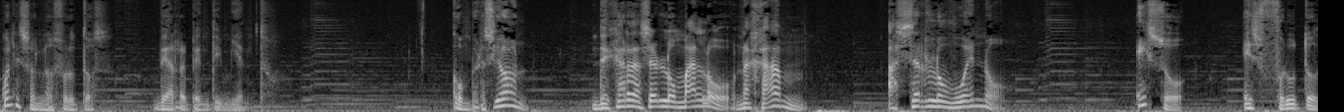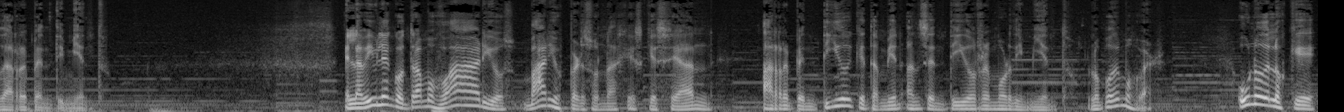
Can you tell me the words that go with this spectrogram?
¿Cuáles son los frutos de arrepentimiento? Conversión, dejar de hacer lo malo, naham, hacer lo bueno. Eso es fruto de arrepentimiento. En la Biblia encontramos varios, varios personajes que se han arrepentido y que también han sentido remordimiento. Lo podemos ver. Uno de los que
